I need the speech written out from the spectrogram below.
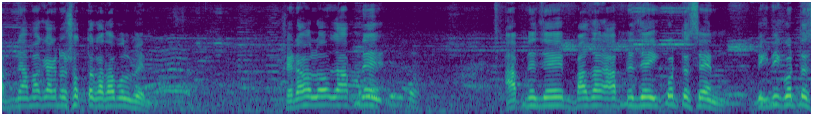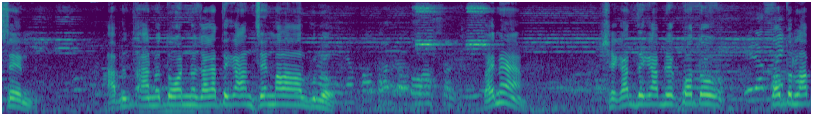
আপনি আমাকে একটা সত্য কথা বলবেন। সেটা হলো যে আপনি আপনি যে বাজার, আপনি যে করতেছেন, বিক্রি করতেছেন, আপনি আপনি তো অন্য জায়গা থেকে আনছেন মালামালগুলো। তাই না? সেখান থেকে আপনি কত কত লাভ?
